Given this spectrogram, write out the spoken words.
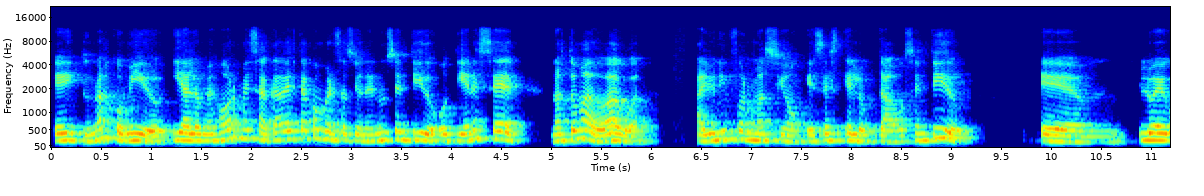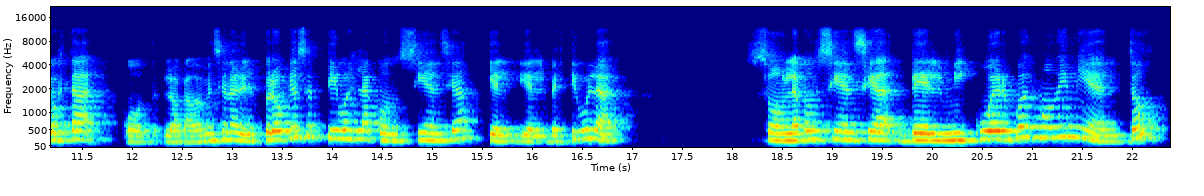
hey, tú no has comido. Y a lo mejor me saca de esta conversación en un sentido, o tienes sed, no has tomado agua. Hay una información, ese es el octavo sentido. Em, luego está, o lo acabo de mencionar, el propioceptivo es la conciencia y el, y el vestibular, son la conciencia del mi cuerpo en movimiento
